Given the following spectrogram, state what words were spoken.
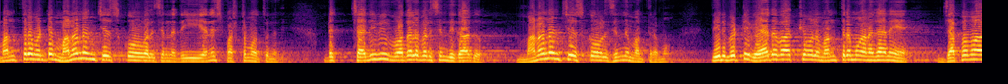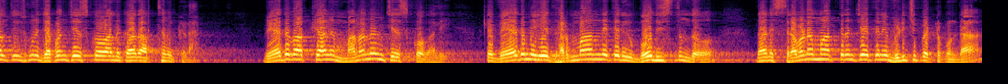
మంత్రం అంటే మననం చేసుకోవలసినది అని స్పష్టమవుతున్నది. అంటే చదివి వదలవలసింది కాదు మననం చేసుకోవలసింది మంత్రము. దీన్ని బట్టి వేదవాక్యముల మంత్రము అనగానే జపమాలు తీసుకుని జపం చేసుకోవాలని కాదు అర్థం ఇక్కడ. వేదవాక్యాలను మననం చేసుకోవాలి. అంటే వేదము ఏ ధర్మాన్ని తనకి బోధిస్తుందో దాని శ్రవణ మాత్రం చేతనే విడిచిపెట్టకుండా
